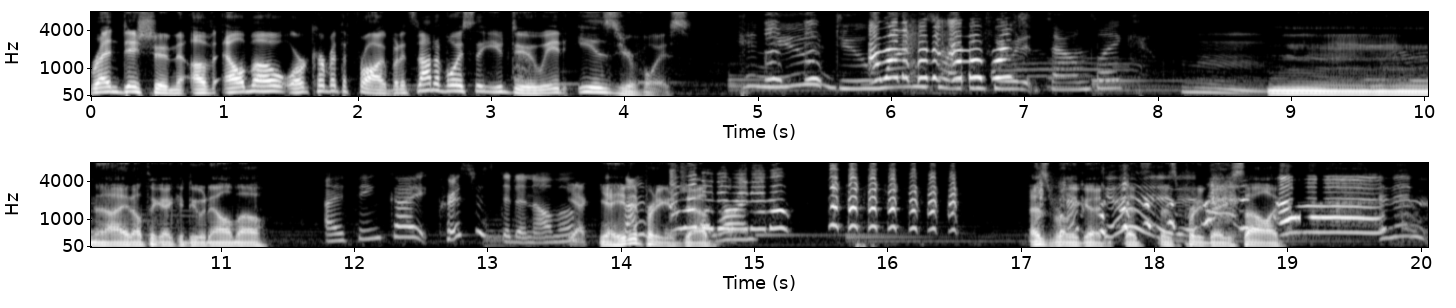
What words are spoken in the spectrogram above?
rendition of Elmo or Kermit the Frog, but it's not a voice that you do. It is your voice. Can you do one so I can hear what it sounds like? Hmm. Mm, I don't think I could do an Elmo. I think I. Chris just did an Elmo. Yeah. Yeah, he did a pretty good job. One. That's really good. That's that's pretty big solid. And then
